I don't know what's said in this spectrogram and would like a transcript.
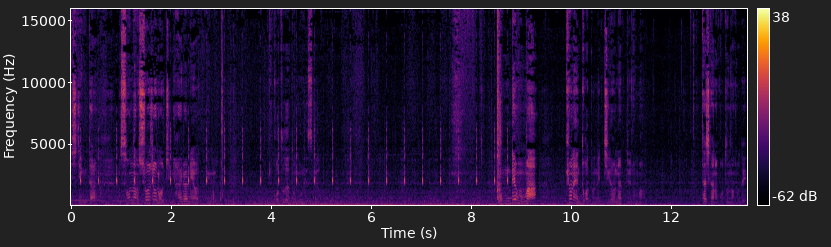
してみたら、そんなの症状のうちに入らねえわっていうことだと思うんですけど。でもまあ、去年とかとね、違うなっていうのは、確かなことなので。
